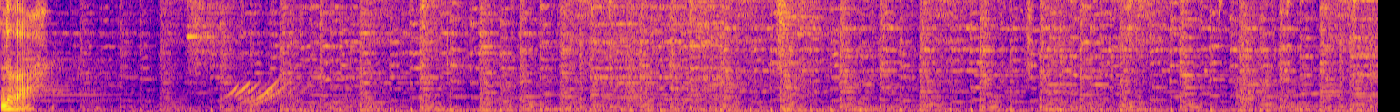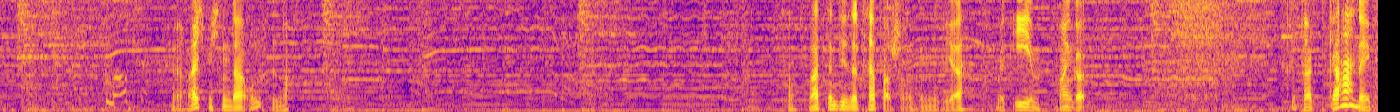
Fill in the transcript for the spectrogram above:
Ugh. Erreicht mich denn da unten noch? Was sind diese Trefferchancen mit ihr? Mit ihm? Mein Gott. Da gar nichts.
